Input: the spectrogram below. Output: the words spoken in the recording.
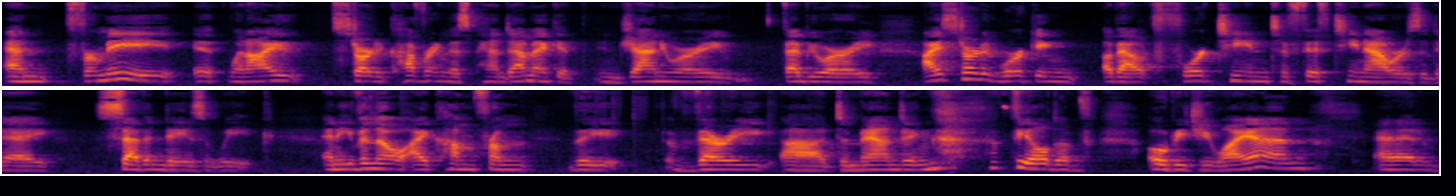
And for me, it, when I started covering this pandemic in January, February, I started working about 14 to 15 hours a day, seven days a week. And even though I come from the very uh, demanding field of OBGYN, and in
